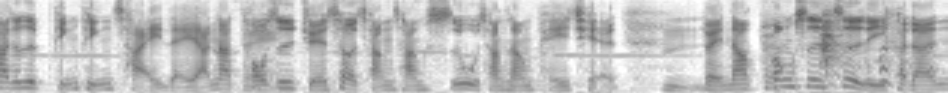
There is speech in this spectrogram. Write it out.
他就是频频踩雷啊，那投资决策常常失误，常常赔钱。嗯，对，那公司治理可能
